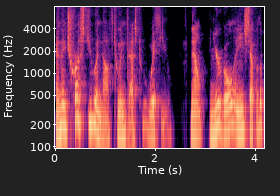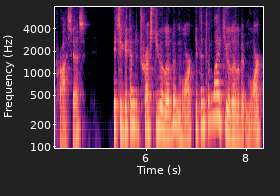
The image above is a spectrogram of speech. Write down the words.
and they trust you enough to invest with you. Now, in your goal in each step of the process is to get them to trust you a little bit more, get them to like you a little bit more,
